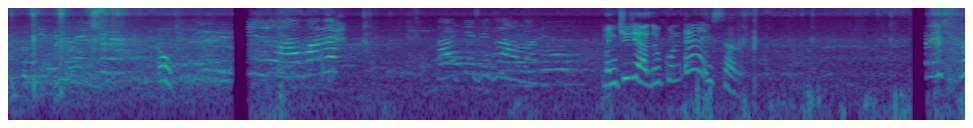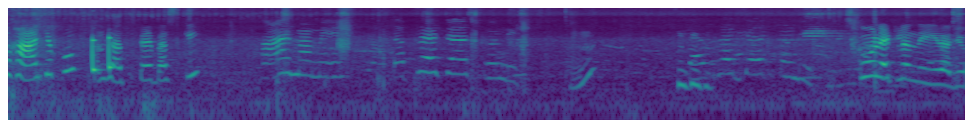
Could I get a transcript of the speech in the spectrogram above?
కావాలి నాకు ఇది కావాలి మంచి చదువుకుంటే ఇస్తారు. హాయ్ చెప్పు సబ్స్క్రైబర్స్కి. స్కూల్ ఎట్లుంది ఈరోజు?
